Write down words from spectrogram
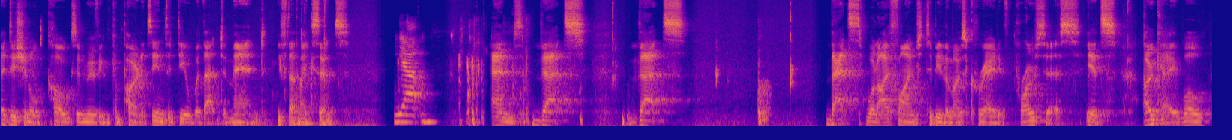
additional cogs and moving components in to deal with that demand, if that makes sense. Yeah. And that's that's that's what I find to be the most creative process. It's okay, well,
